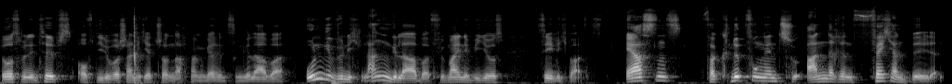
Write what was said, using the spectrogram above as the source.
los mit den Tipps, auf die du wahrscheinlich jetzt schon nach meinem ganzen Gelaber, ungewöhnlich langen Gelaber für meine Videos selig wartest. Erstens, Verknüpfungen zu anderen Fächern bilden.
